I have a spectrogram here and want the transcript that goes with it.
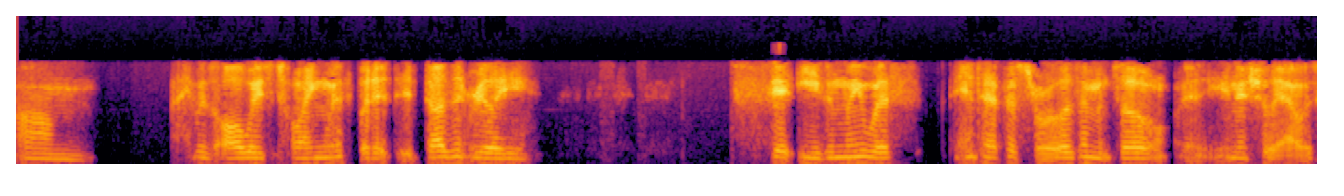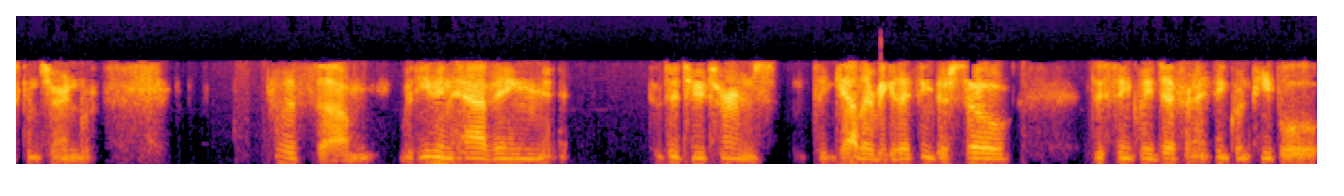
um, I was always toying with, but it, it doesn't really fit evenly with anti-pastoralism, and so initially I was concerned with um, with even having the two terms together because I think they're so distinctly different. I think when people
